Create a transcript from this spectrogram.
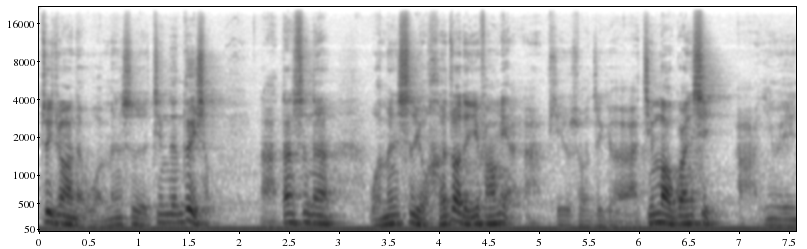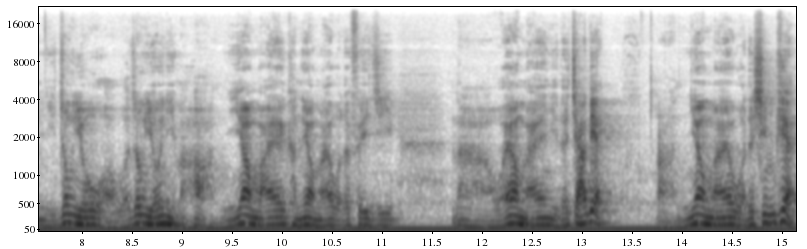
最重要的，我们是竞争对手，啊，但是呢，我们是有合作的一方面啊，比如说这个经贸关系啊，因为你中有我，我中有你嘛，哈，你要买可能要买我的飞机，那我要买你的家电，啊，你要买我的芯片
